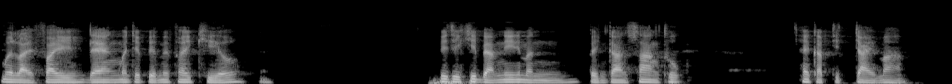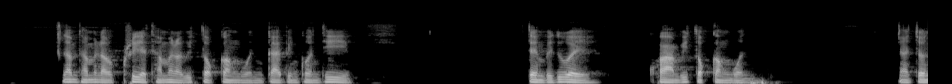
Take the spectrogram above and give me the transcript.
เมื่อไหร่ไฟแดงมันจะเปลี่ยนเป็นไฟเขียว วิธีคิดแบบนี้มันเป็นการสร้างทุกข์ให้กับจิตใจมากแล้วทำให้เราเครียดทำให้เราวิตกกังวล กลายเป็นคนที่ เต็มไปด้วยความวิตกกังวล จน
